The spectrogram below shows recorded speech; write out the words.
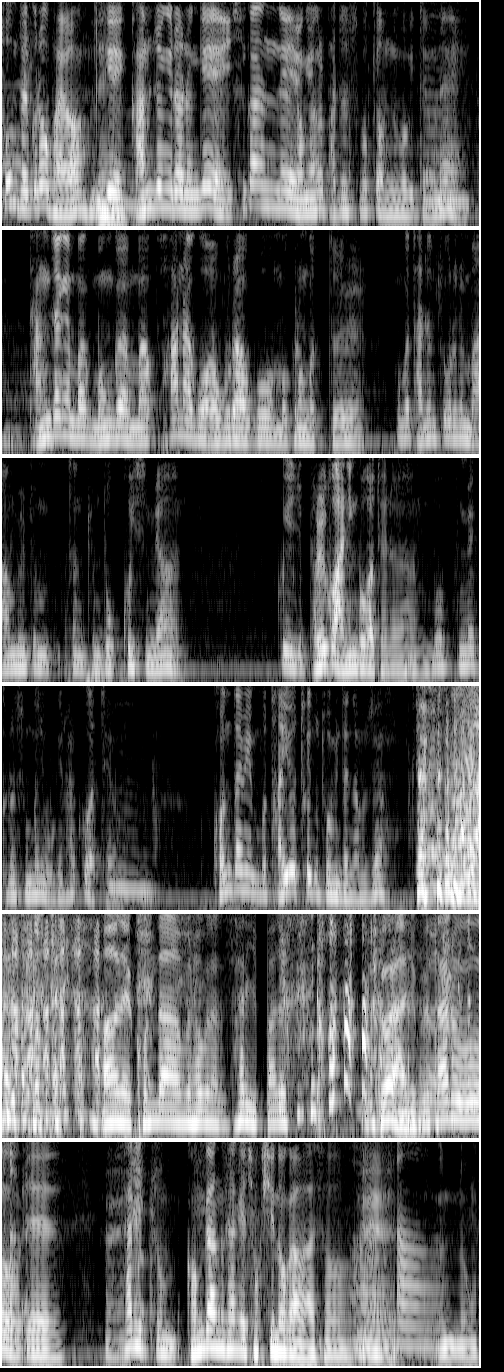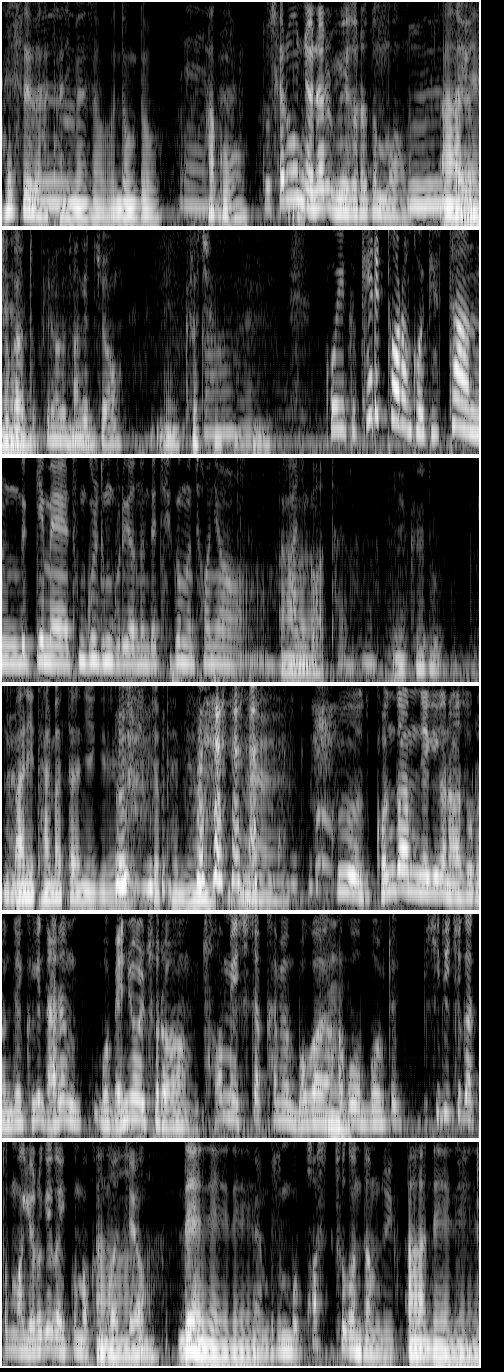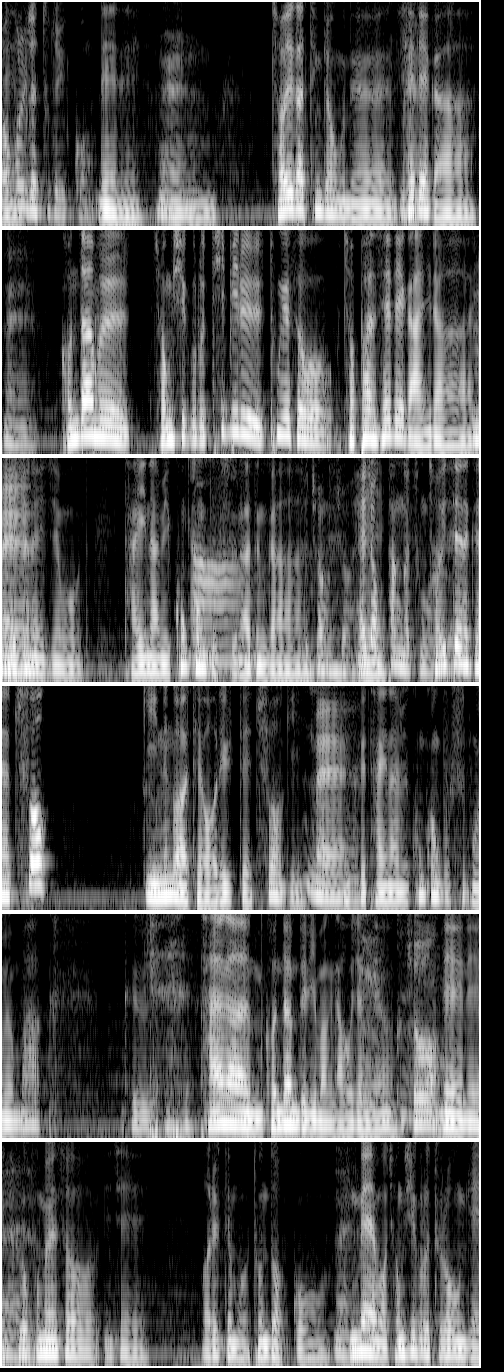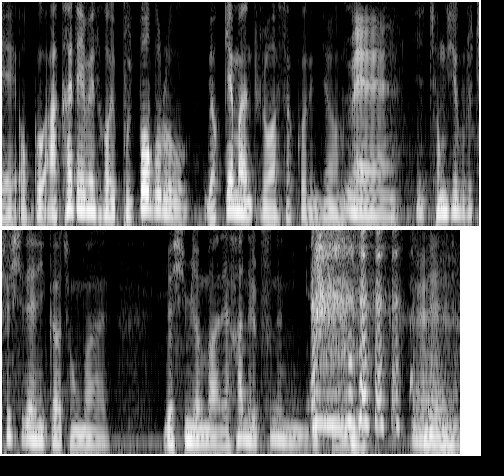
도움 될 거라고 봐요. 네. 이게 감정이라는 게 시간의 영향을 받을 수밖에 없는 거기 때문에 음. 당장에 막 뭔가 막 화나고 억울하고 뭐 그런 것들 뭔가 다른 쪽으로 좀 마음을 좀 일단 좀 놓고 있으면 그 이제 별거 아닌 거가 되는 뭐 분명히 그런 순간이 오긴 할 것 같아요. 음. 건담이 뭐 다이어트에도 도움이 된다면서요? 아, 네, 건담을 하고 나서 살이 빠졌어요. 그건 아니고요. 따로, 예. 네. 살이 좀 건강상의 적신호가 와서 네. 예, 아. 운동 헬스 음. 다니면서 운동도 네. 하고 또 새로운 연애를 위해서라도 뭐 음. 아, 다이어트가 네. 또 필요하기도 하겠죠. 네 그렇죠. 거의 그 캐릭터랑 거의 비슷한 느낌의 둥글둥글이었는데 지금은 전혀 아. 아닌 것 같아요. 예 그래도 네. 많이 닮았다는 얘기를 직접 뵈면 네. 그 건담 얘기가 나와서 그런데 그게 나름 뭐 매뉴얼처럼 처음에 시작하면 뭐가 네. 하고 뭐 또 시리즈가 또 막 여러 개가 있고 막 그런 것 같아요. 네네네. 네, 무슨 뭐 퍼스트 건담도 있고, 아 네네. 더블 제트도 있고. 네네. 네. 음, 저희 같은 경우는 세대가 네. 건담을 정식으로 TV를 통해서 접한 세대가 아니라 네. 예전에 이제 뭐 다이나믹 콩콩북스라든가 그렇죠, 그렇죠. 네. 해적판 같은 거. 저희 때는 그냥 추억 이 있는 것 같아요. 어릴 때 추억이. 네. 그, 그 다이나믹 콩콩북스 보면 막 그 다양한 건담들이 막 나오잖아요. 그렇죠. 네네. 네. 그거 보면서 이제 어릴 때 뭐 돈도 없고 네. 국내에 뭐 정식으로 들어온 게 없고 아카데미에서 거의 불법으로 몇 개만 들어왔었거든요. 네. 정식으로 출시되니까 정말 몇십 년 만에 한을 푸는. 네. 네.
